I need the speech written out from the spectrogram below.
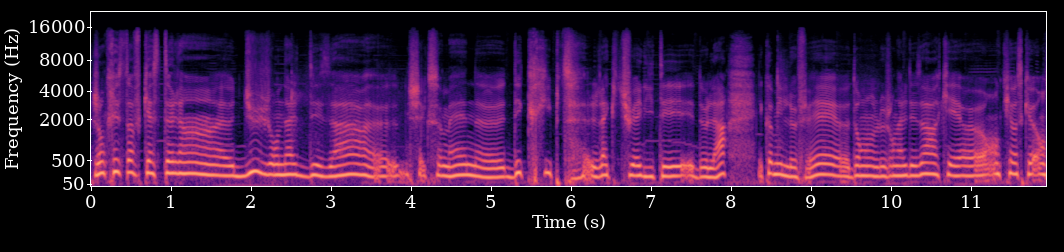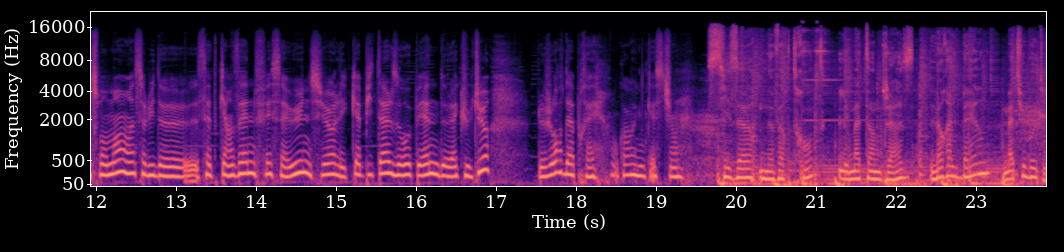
Jean-Christophe Castelin euh, du Journal des Arts, euh, chaque semaine, décrypte l'actualité de l'art. Et comme il le fait dans le Journal des Arts, qui est en kiosque en ce moment, hein, celui de cette quinzaine fait sa une sur les capitales européennes de la culture le jour d'après. Encore une question. 6h, 9h30, les matins de jazz. Laure Alberne, Mathieu Baudou.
